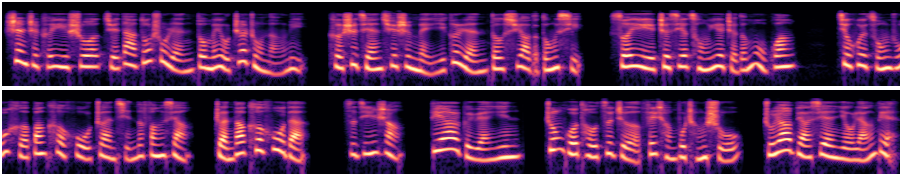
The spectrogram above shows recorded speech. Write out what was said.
甚至可以说绝大多数人都没有这种能力。可是钱却是每一个人都需要的东西，所以这些从业者的目光就会从如何帮客户赚钱的方向转到客户的资金上。第二个原因，中国投资者非常不成熟，主要表现有两点。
